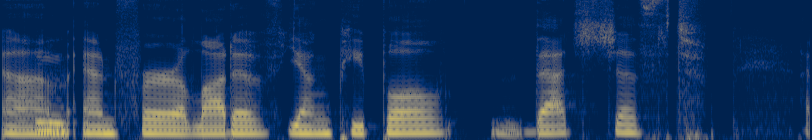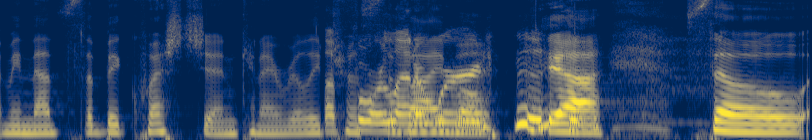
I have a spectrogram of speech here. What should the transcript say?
Um, mm. And for a lot of young people, that's just I mean, that's the big question. Can I really a trust the Bible? Word. yeah. So,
